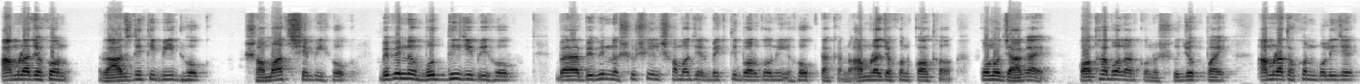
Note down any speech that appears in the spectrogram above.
আমরা যখন রাজনীতিবিদ হোক, সমাজসেবী হোক, বিভিন্ন বুদ্ধিজীবী হোক বিভিন্ন সুশীল সমাজের ব্যক্তিবর্গ নিয়ে হোক না কেন, আমরা যখন কথা, কোনো জায়গায় কথা বলার কোনো সুযোগ পাই, আমরা তখন বলি যে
